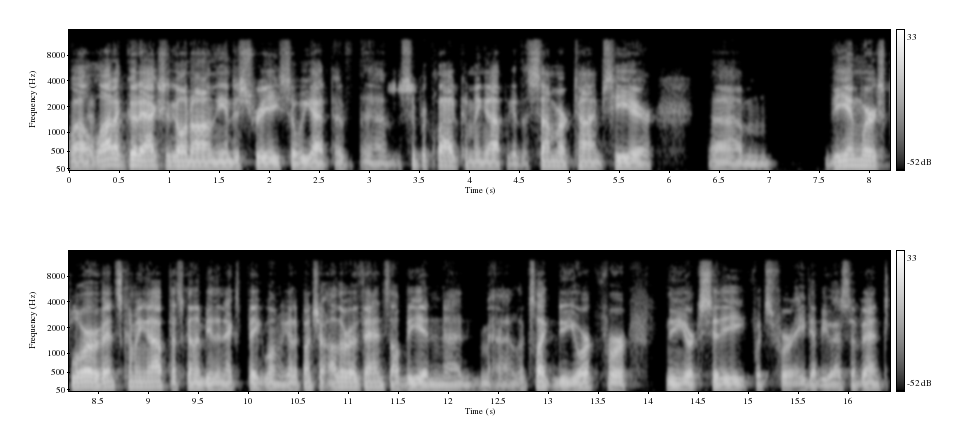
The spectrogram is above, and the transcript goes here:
Well, a lot of good action going on in the industry. So we got the um, Super Cloud coming up. We got the summer times here. Um, VMware Explorer events coming up. That's going to be the next big one. We got a bunch of other events. I'll be in, uh, uh, looks like New York for New York City, which for AWS event,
